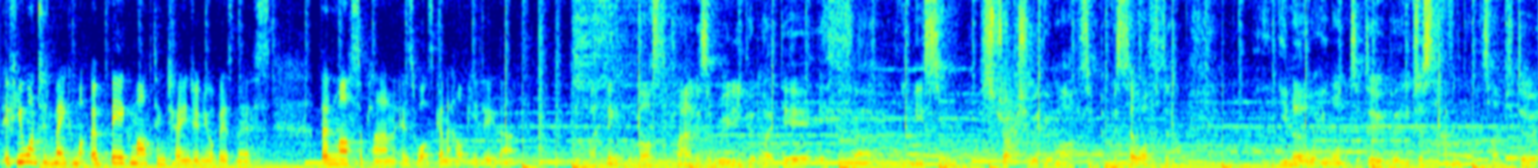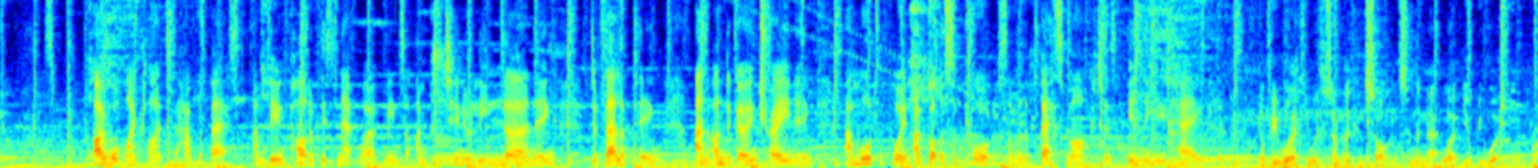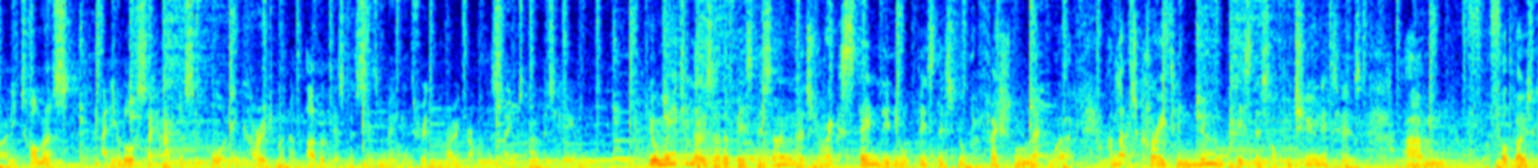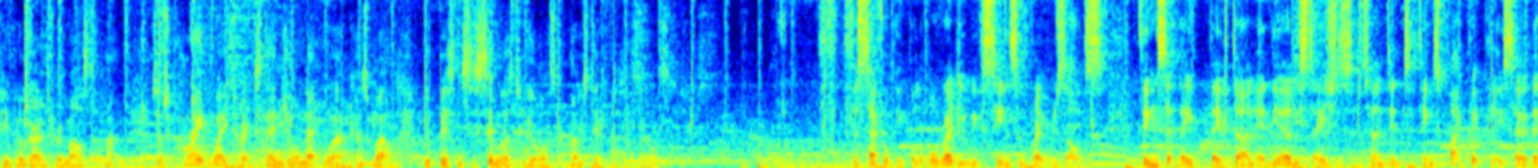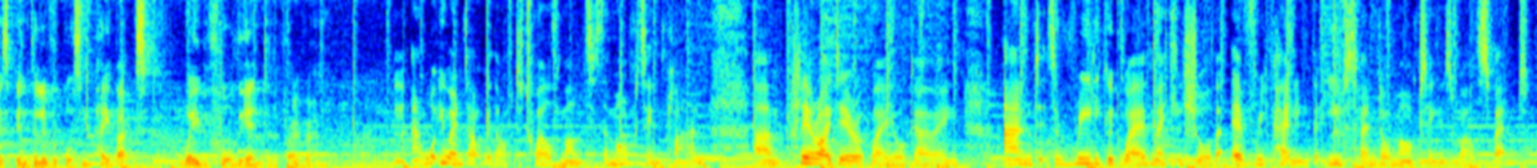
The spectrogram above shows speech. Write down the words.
If you want to make a big marketing change in your business, then Masterplan is what's going to help you do that. I think Masterplan is a really good idea if um, you need some structure with your marketing because so often you know what you want to do but you just haven't got the time to do it. I want my clients to have the best and being part of this network means that I'm continually learning, developing and undergoing training and more to the point I've got the support of some of the best marketers in the UK You'll be working with some of the consultants in the network, you'll be working with Bryony Thomas, and you'll also have the support and encouragement of other businesses moving through the programme at the same time as you. You're meeting those other business owners, you're extending your business, and your professional network, and that's creating new business opportunities um, for those people who are going through Masterplan. So it's a great way to extend your network as well, with businesses similar to yours and those different from yours. For several people already we've seen some great results. things that they, they've done in the early stages have turned into things quite quickly. So there's been deliverables and paybacks way before the end of the programme. And what you end up with after 12 months is a marketing plan, um, clear idea of where you're going, and it's a really good way of making sure that every penny that you spend on marketing is well spent.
